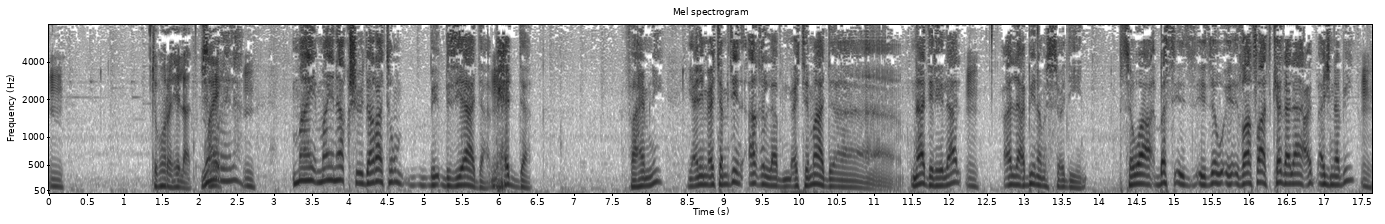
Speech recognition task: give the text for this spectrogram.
مم. جمهور الهلال جمهور صحيح. الهلال. مم. ما ي- ما يناقشوا إداراتهم ب... بزيادة بحدة فاهمني؟ يعني معتمدين أغلب اعتماد آه، نادي الهلال مم. على لاعبينهم السعوديين سواء بس يزو... إضافات كذا لاعب أجنبي مم.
